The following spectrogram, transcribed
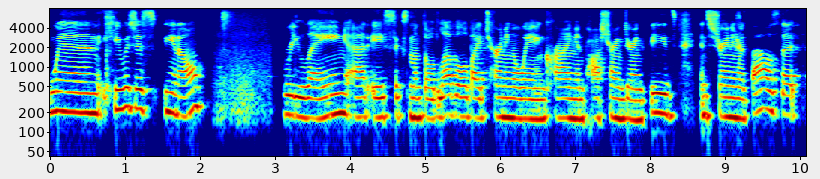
when he was just, you know, relaying at a six month old level by turning away and crying and posturing during feeds and straining with bowels that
